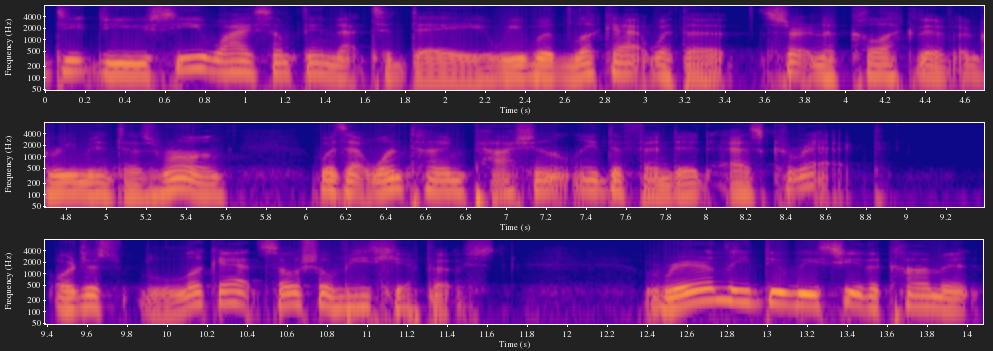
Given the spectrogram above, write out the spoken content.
do, do you see why something that today we would look at with a certain a collective agreement as wrong was at one time passionately defended as correct? Or just look at social media posts. Rarely do we see the comment,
